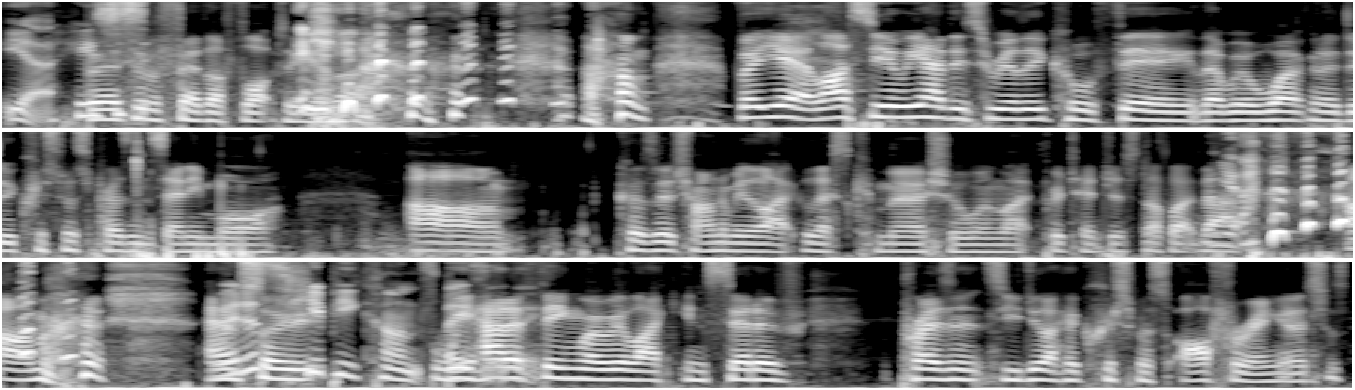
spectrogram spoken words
yeah. He's Birds just of a feather flock together. um, but yeah, last year we had this really cool thing that we weren't going to do Christmas presents anymore, because we're trying to be like less commercial and like pretentious stuff like that. Yeah. um, we're just so hippie cunts. we had a thing where we like instead of presents you do like a christmas offering and it's just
